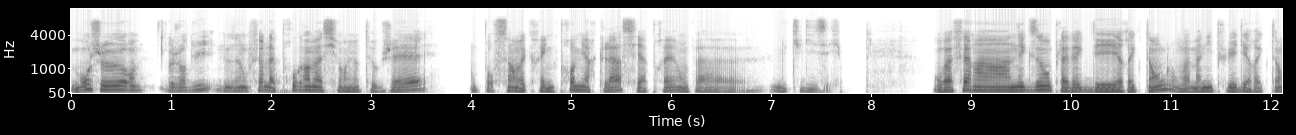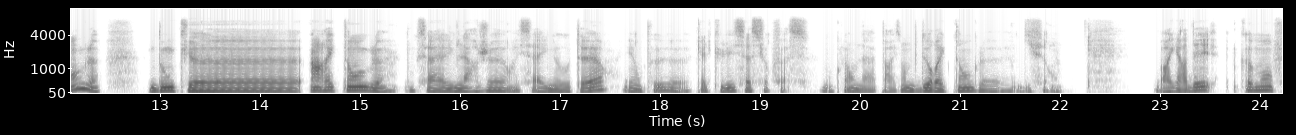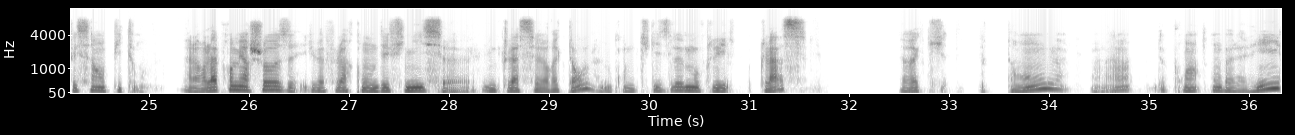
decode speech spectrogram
Bonjour, aujourd'hui nous allons faire de la programmation orientée objet. Donc pour ça on va créer une première classe et après on va euh, l'utiliser. On va faire un exemple avec des rectangles, on va manipuler des rectangles. Donc euh, un rectangle, donc ça a une largeur et ça a une hauteur et on peut euh, calculer sa surface. Donc là on a par exemple deux rectangles différents. On va regarder comment on fait ça en Python. Alors la première chose, il va falloir qu'on définisse euh, une classe euh, rectangle. Donc on utilise le mot-clé classe, rectangle, voilà, deux points, on va la ligne.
